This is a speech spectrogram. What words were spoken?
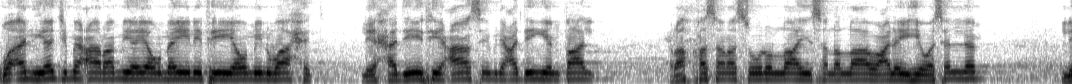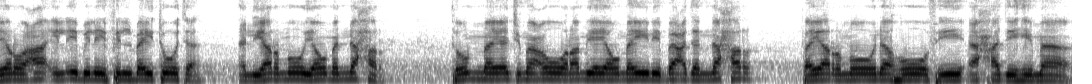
وأن يجمع رمي يومين في يوم واحد لحديث عاصم بن عدي قال رخص رسول الله صلى الله عليه وسلم لرعاء الإبل في البيتوتة أن يرموا يوم النحر ثم يجمعوا رمي يومين بعد النحر فيرمونه في أحدهما.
